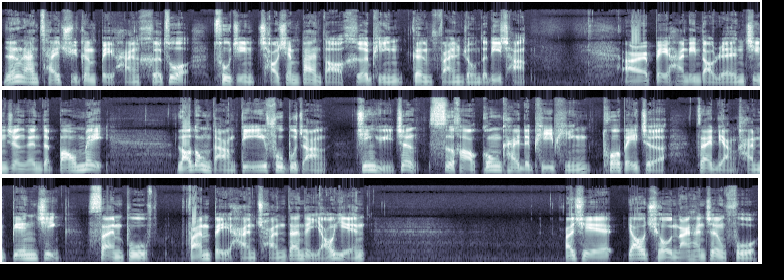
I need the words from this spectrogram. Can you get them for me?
仍然采取跟北韩合作、促进朝鲜半岛和平跟繁荣的立场。而北韩领导人金正恩的胞妹、劳动党第一副部长金宇正四号公开的批评脱北者在两韩边境散布。反北韩传单的谣言，而且要求南韩政府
